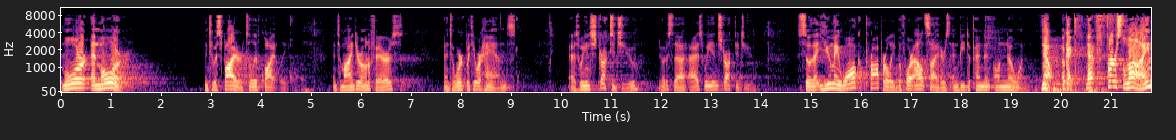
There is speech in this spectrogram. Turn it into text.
more and more and to aspire to live quietly and to mind your own affairs and to work with your hands as we instructed you. Notice that as we instructed you so that you may walk properly before outsiders and be dependent on no one. Now, okay, that first line,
